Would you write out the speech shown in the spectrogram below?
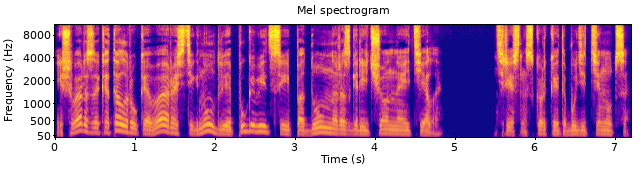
И Ишвар закатал рукава, расстегнул две пуговицы и подул на разгоряченное тело. Интересно, сколько это будет тянуться?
